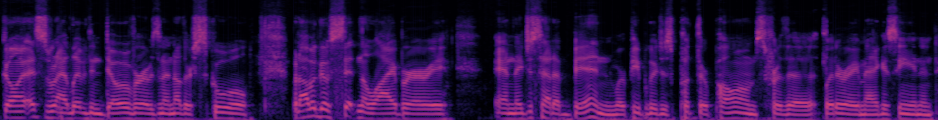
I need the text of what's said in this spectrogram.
going. This is when I lived in Dover. I was in another school, but I would go sit in the library, and they just had a bin where people could just put their poems for the literary magazine, and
